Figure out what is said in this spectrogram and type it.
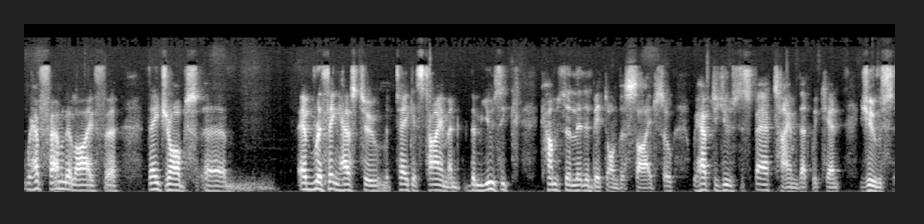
we have family life, uh, day jobs. um everything has to take its time, and the music comes a little bit on the side. So we have to use the spare time that we can use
